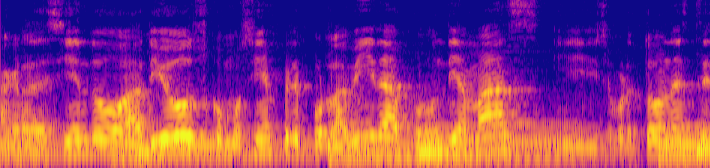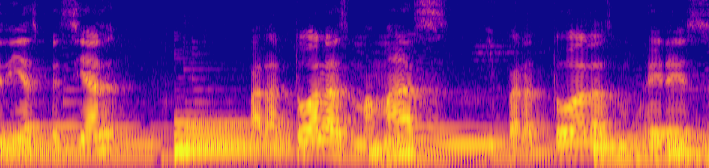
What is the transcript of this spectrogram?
agradeciendo a Dios como siempre por la vida, por un día más y sobre todo en este día especial para todas las mamás y para todas las mujeres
